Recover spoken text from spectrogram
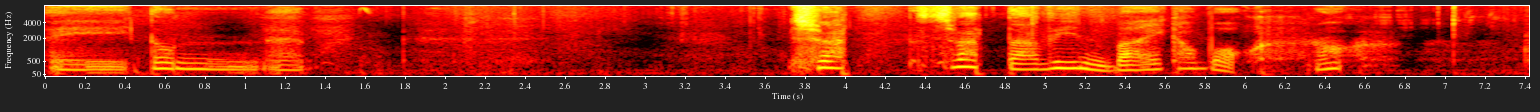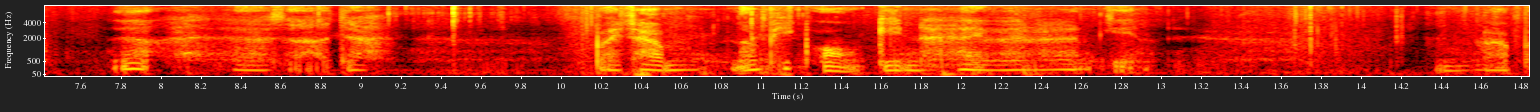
ไอ้ต้นสวัสสวัสตาวินใบเขาบอกเนาะ เนี่ยเดี๋ยวสาจะไปทำน้ำพริกอ่องกินให้เพื่อนๆกิน เราไป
